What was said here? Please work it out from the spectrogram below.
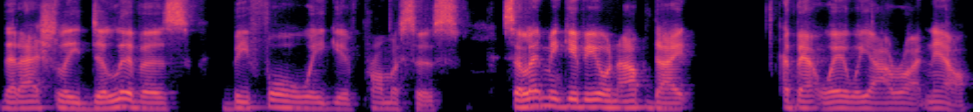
that actually delivers before we give promises. So let me give you an update about where we are right now.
